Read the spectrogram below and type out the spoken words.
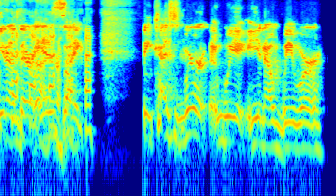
you know there is like because we're we you know we were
